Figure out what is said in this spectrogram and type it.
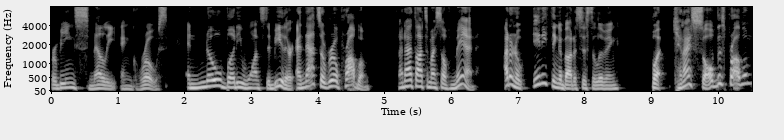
for being smelly and gross, and nobody wants to be there. And that's a real problem. And I thought to myself, man, I don't know anything about assisted living, but can I solve this problem?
